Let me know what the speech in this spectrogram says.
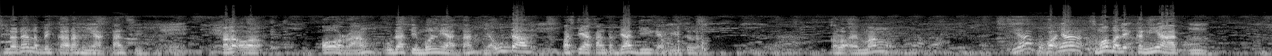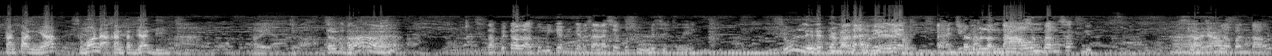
sebenarnya lebih ke arah niatan sih kalau o- orang udah timbul niatan ya udah pasti akan terjadi kayak gitu kalau emang ya pokoknya semua balik ke niat Hmm. tanpa niat semua nggak akan terjadi Nah, oh iya, betul. Betul betul. ah, Tapi kalau aku mikir-mikir sana sih aku sulit sih, cuy. sulit memang Tadi sulit anjing 8 Terbelenggu. tahun bangsat gitu. Misalnya- Anjing 8 tahun.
